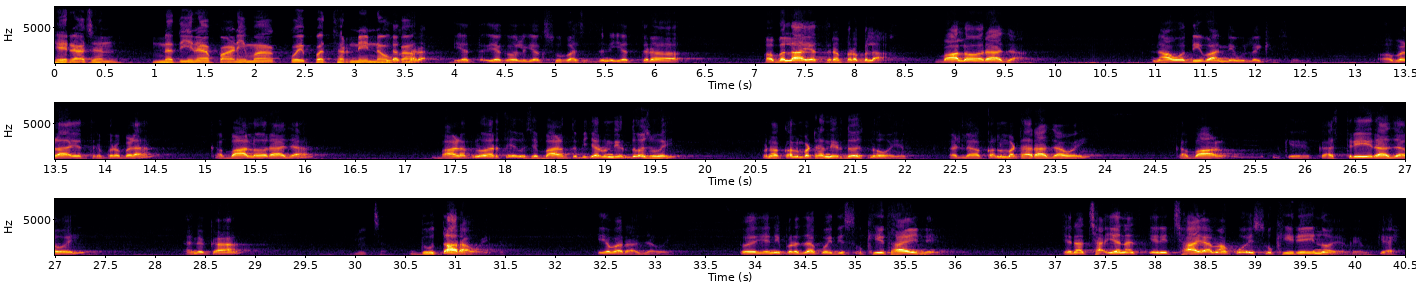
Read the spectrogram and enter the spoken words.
હે રાજન, નદીના પાણીમાં કોઈ પથ્થરની નૌકા? એક એક યત્ર અબલા, યત્ર પ્રબલા, બાલો રાજા. નાવો દીવાન એવું લખ્યું છે. અબળા યત્ર પ્રબળા કા બાલો રાજા. બાળકનો અર્થ એવો છે, બાળક તો બિચારો નિર્દોષ હોય, પણ અકલમઠા નિર્દોષ ન હોય એટલે અકલમઠા રાજા હોય, કા બાળ કે, કા સ્ત્રી રાજા હોય, અને કા ધોતારા હોય એવા રાજા હોય. તો એની પ્રજા કોઈ દી સુખી થાય નહીં. એના એના એની છાયામાં કોઈ સુખી રહી ન કેમ ક્યાંય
